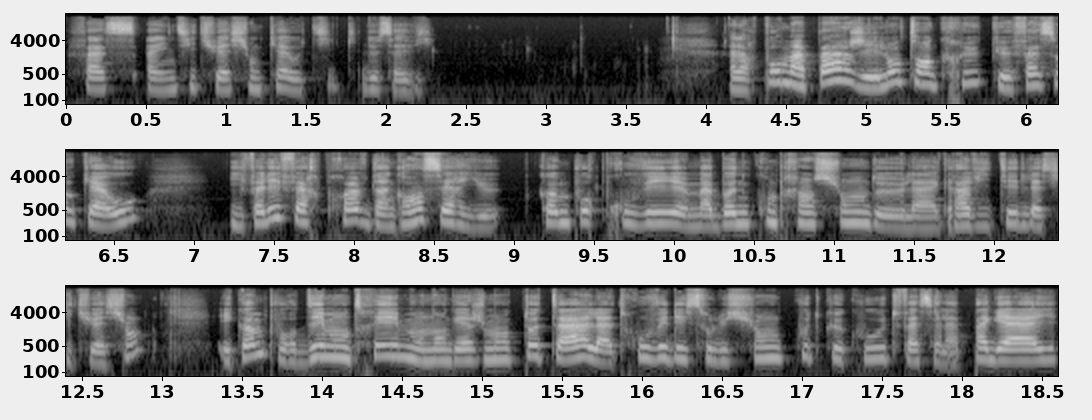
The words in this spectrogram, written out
face à une situation chaotique de sa vie. Alors pour ma part, j'ai longtemps cru que face au chaos, il fallait faire preuve d'un grand sérieux, comme pour prouver ma bonne compréhension de la gravité de la situation, et comme pour démontrer mon engagement total à trouver des solutions coûte que coûte face à la pagaille,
